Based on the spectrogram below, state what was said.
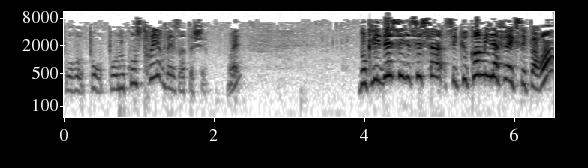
Pour, pour, nous construire, Bezrat Ouais. Donc l'idée, c'est ça. C'est que comme il a fait avec ses parents,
